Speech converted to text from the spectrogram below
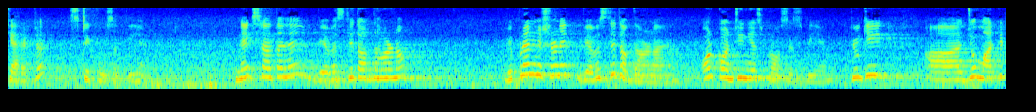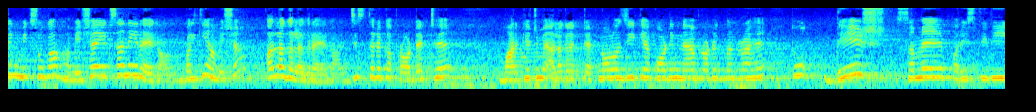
कैरेक्टर स्टिक हो सकती है। नेक्स्ट आता है व्यवस्थित अवधारणा। विपणन मिश्रण एक व्यवस्थित अवधारणा है और कॉन्टीन्यूस प्रोसेस भी है, क्योंकि जो मार्केटिंग मिक्स होगा हमेशा एक सा नहीं रहेगा, बल्कि हमेशा अलग अलग रहेगा। जिस तरह का प्रोडक्ट है मार्केट में अलग अलग टेक्नोलॉजी के अकॉर्डिंग नया प्रोडक्ट बन रहा है तो देश, समय, परिस्थिति,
